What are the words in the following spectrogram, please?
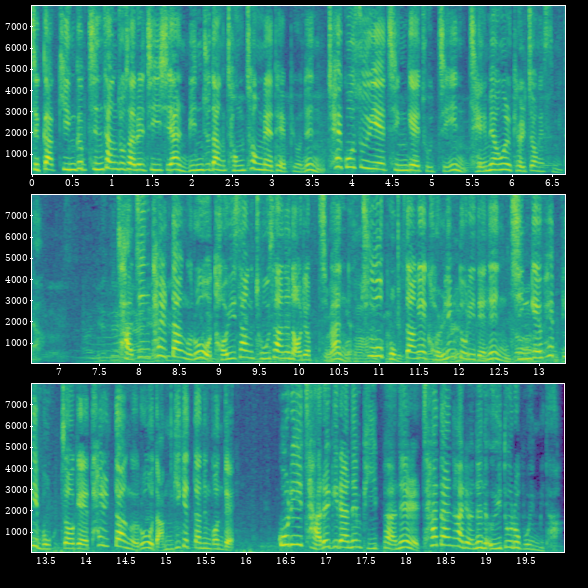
즉각 긴급 진상조사를 지시한 민주당 정청래 대표는 최고 수위의 징계 조치인 제명을 결정했습니다. 자진 탈당으로 더 이상 조사는 어렵지만 추후 복당에 걸림돌이 되는 징계 회피 목적의 탈당으로 남기겠다는 건데 꼬리 자르기라는 비판을 차단하려는 의도로 보입니다.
